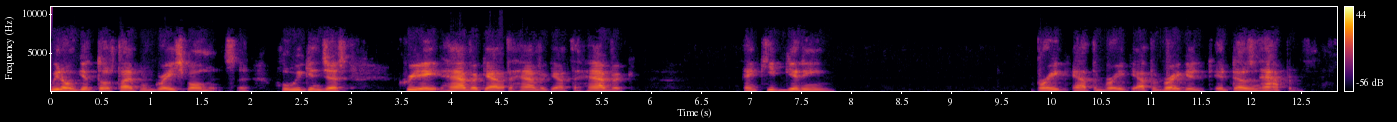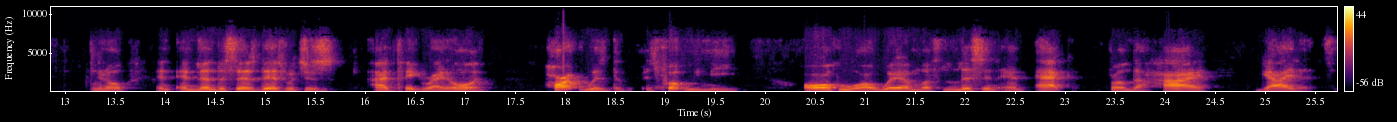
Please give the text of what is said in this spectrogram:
we don't get those type of grace moments uh, where we can just create havoc after havoc after havoc and keep getting break after break after break. It it doesn't happen you know? And and linda says this which is i think right on. Heart wisdom is what we need. All who are aware must listen and act from the high guidance.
